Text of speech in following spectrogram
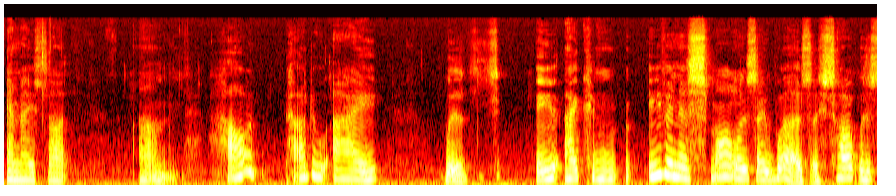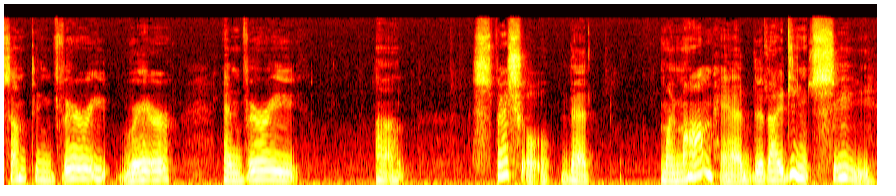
and I thought, um, how how do I, with I can, even as small as I was, I saw it was something very rare and very uh, special that my mom had that I didn't see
